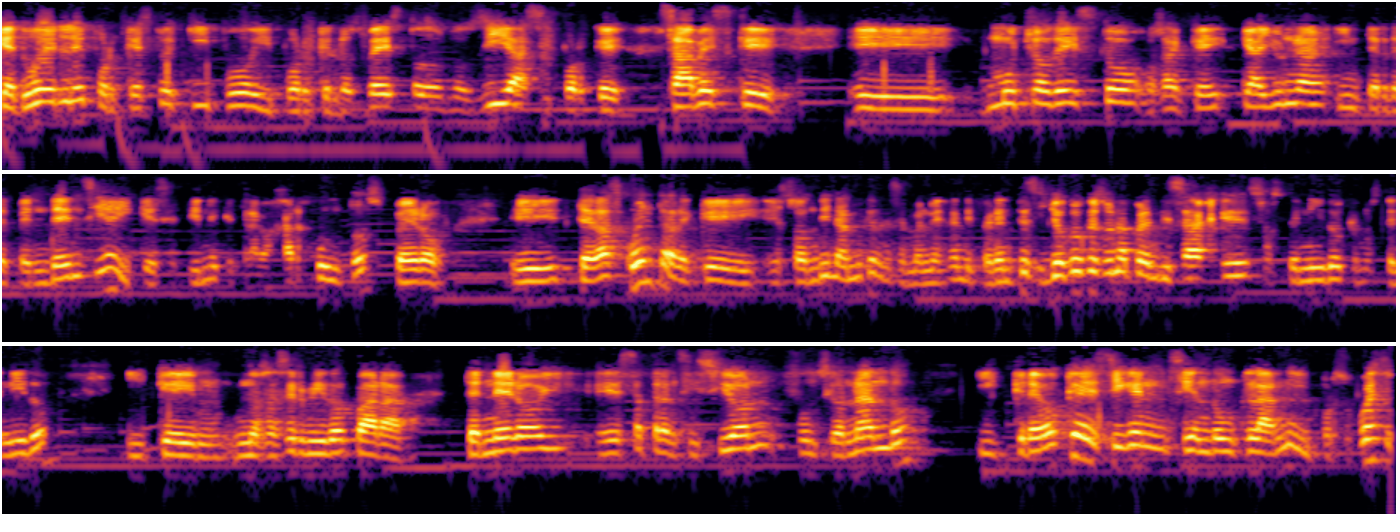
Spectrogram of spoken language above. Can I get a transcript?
que, duele porque es tu equipo y porque los ves todos los días y porque sabes que eh, mucho de esto, o sea, que, que hay una interdependencia y que se tiene que trabajar juntos, pero eh, te das cuenta de que son dinámicas que se manejan diferentes y yo creo que es un aprendizaje sostenido que hemos tenido y que nos ha servido para tener hoy esa transición funcionando y creo que siguen siendo un clan y por supuesto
